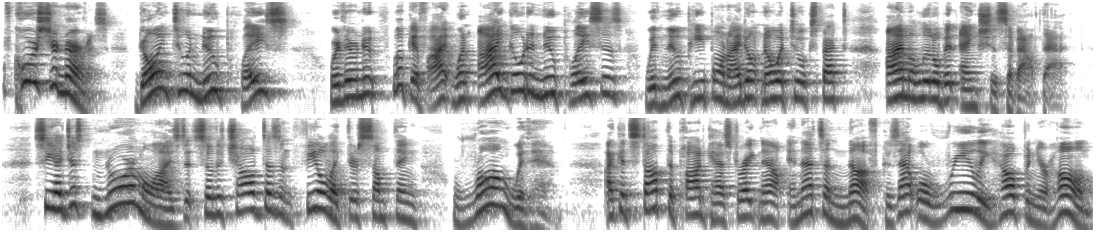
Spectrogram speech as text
of course you're nervous. Going to a new place where they're new. Look, if I when I go to new places with new people and I don't know what to expect, I'm a little bit anxious about that. See, I just normalized it so the child doesn't feel like there's something wrong with him. I could stop the podcast right now, and that's enough because that will really help in your home.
